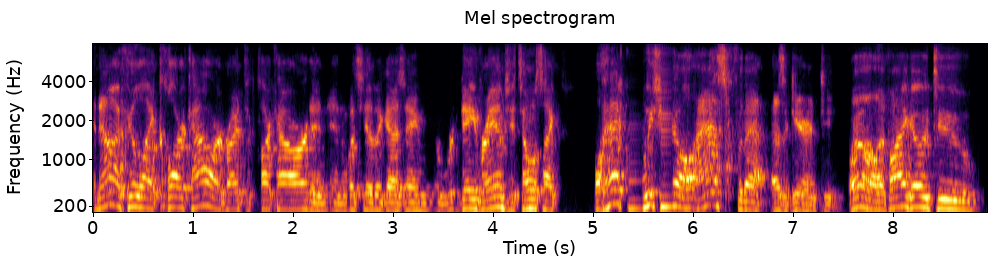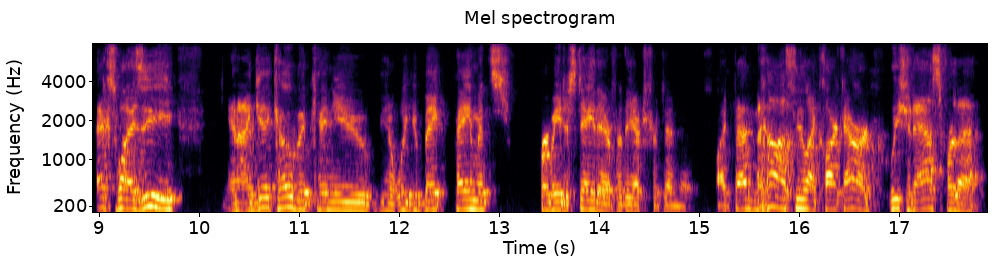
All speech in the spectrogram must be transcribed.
and now I feel like Clark Howard, right? The Clark Howard and, and what's the other guy's name? Dave Ramsey. It's almost like, well, heck, we should all ask for that as a guarantee. Well, if I go to X Y Z and I get COVID, can you, you know, we could make payments for me to stay there for the extra ten days. Like that. Now I feel like Clark Howard. We should ask for that.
